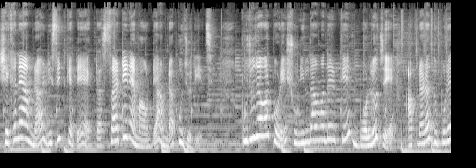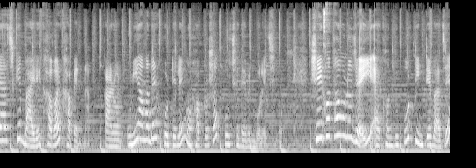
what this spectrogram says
সেখানে আমরা রিসিট কেটে একটা সার্টিন অ্যামাউন্টে আমরা পুজো দিয়েছি। পুজো দেওয়ার পরে সুনীলদা আমাদেরকে বলল যে, আপনারা দুপুরে আজকে বাইরে খাবার খাবেন না। কারণ উনি আমাদের হোটেলে মহাপ্রসাদ পৌঁছে দেবেন বলেছিল। সেই কথা অনুযায়ী এখন দুপুর তিনটে বাজে।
